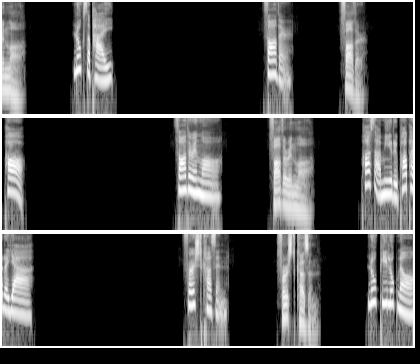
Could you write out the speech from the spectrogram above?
in ลูกสะใภ้ father, Father. พ่อ father in law, Father in law. พ่อสามีหรือพ่อภรรยา first cousin, First cousin. ลูกพี่ลูกน้อง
